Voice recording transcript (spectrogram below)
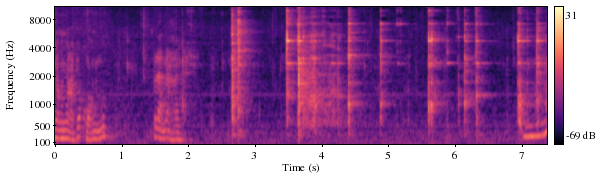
ยังหนาเจ้าของอยู่ไปร้านอาหารอืม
